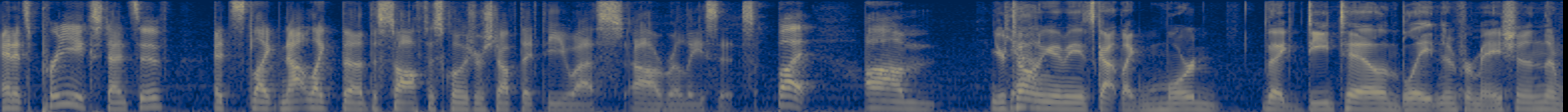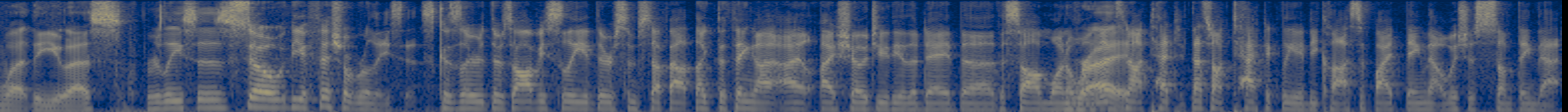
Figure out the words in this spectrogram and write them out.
And it's pretty extensive. It's like not like the the soft disclosure stuff that the US uh, releases. But um You're Yeah. telling me it's got like more like detail and blatant information than what the U.S. releases. so the official releases because there, there's obviously there's some stuff out like the thing I, I, I showed you the other day the the SOM 101 Right. that's not te- that's not technically a declassified thing that was just something that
